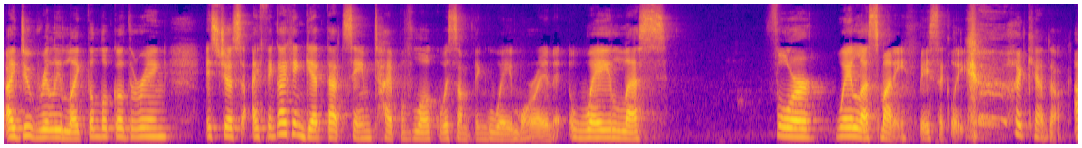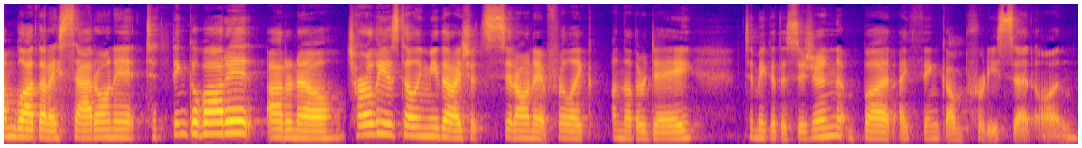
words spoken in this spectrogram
I do really like the look of the ring. It's just I think I can get that same type of look with something way more in it, way less for way less money, basically. I can't talk. I'm glad that I sat on it to think about it. I don't know. Charlie is telling me that I should sit on it for like another day to make a decision, but I think I'm pretty set on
